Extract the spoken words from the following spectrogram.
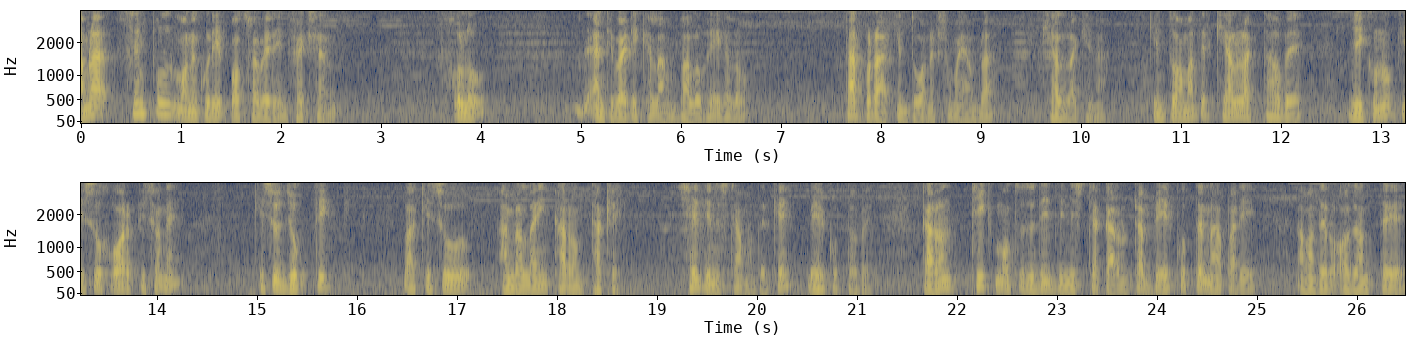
আমরা সিম্পল মনে করি প্রস্রাবের ইনফেকশন হলো, অ্যান্টিবায়োটিক খেলাম, ভালো হয়ে গেল। তারপর আর কিন্তু অনেক সময় আমরা খেয়াল রাখি না। কিন্তু আমাদের খেয়াল রাখতে হবে যে কোনো কিছু হওয়ার পিছনে কিছু যৌক্তিক বা কিছু আন্ডারলাইন কারণ থাকে। সেই জিনিসটা আমাদেরকে বের করতে হবে। কারণ ঠিক মতো যদি জিনিসটা কারণটা বের করতে না পারি, আমাদের অজান্তে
